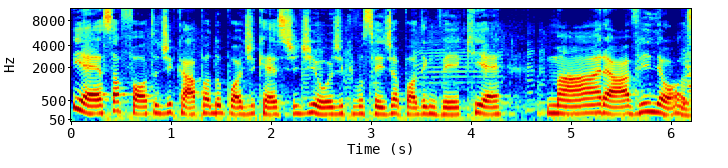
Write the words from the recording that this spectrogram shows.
e é essa foto de capa do podcast de hoje que vocês já podem ver que é maravilhosa.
